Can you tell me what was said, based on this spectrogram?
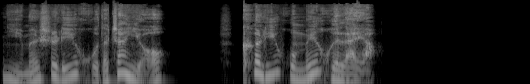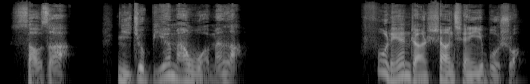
你们是李虎的战友，可李虎没回来呀。”嫂子，你就别瞒我们了。副连长上前一步说：“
